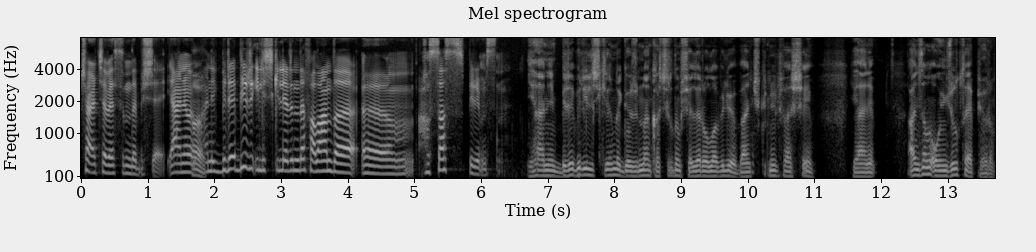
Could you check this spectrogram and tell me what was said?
çerçevesinde bir şey. Yani hani birebir ilişkilerinde falan da e, hassas biri misin? Yani birebir ilişkilerimde gözümden kaçırdığım şeyler olabiliyor. Ben çünkü Nilüfer şeyim. Yani aynı zamanda oyunculuk da yapıyorum.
